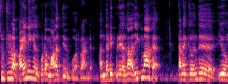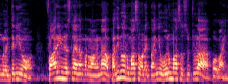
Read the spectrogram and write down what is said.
சுற்றுலா பயணிகள் கூட மாலத்தீவுக்கு வர்றாங்க. அந்த அடிப்படையில் தான் அதிகமாக தனக்கு வந்து இவங்களுக்கு தெரியும் ஃபாரினர்ஸ்லாம் என்ன பண்ணுவாங்கன்னா பதினோரு மாதம் உழைப்பாங்க ஒரு மாதம் சுற்றுலா போவாங்க.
